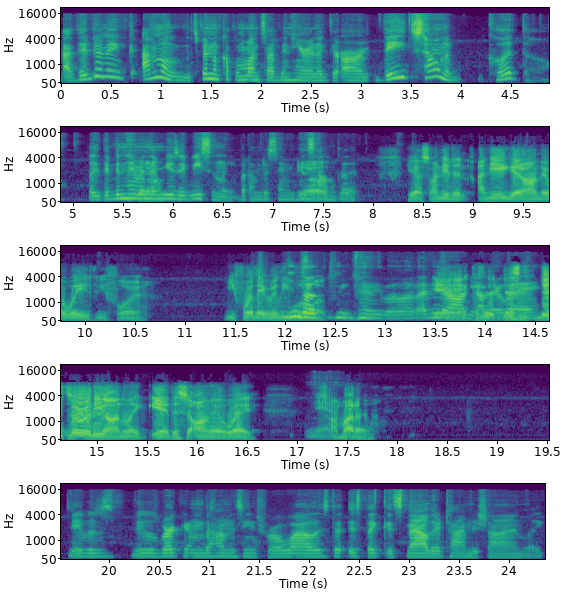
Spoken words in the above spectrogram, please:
uh, they've been make, I don't know. It's been a couple months. I've been hearing like their R. They sounded good though. Like they've been hearing their music recently, but I'm just saying they Yeah. sound good. Yeah, so I need to I need to get on their wave before before they really blow up. Well up. I think Yeah, because this way. this is already on like yeah, this is on their way. So yeah, I'm about to it was it was working behind the scenes for a while. It's the, it's like it's now their time to shine. Like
